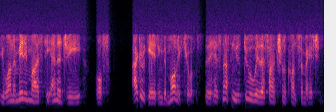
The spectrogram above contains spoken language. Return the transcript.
You want to minimize the energy of aggregating the molecules. It has nothing to do with the functional conformations.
